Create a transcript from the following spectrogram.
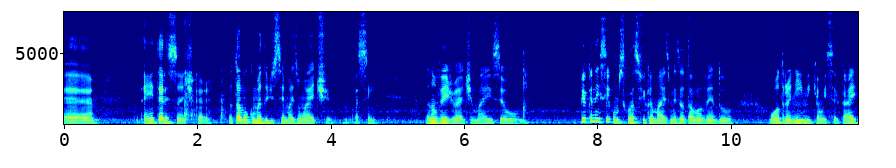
É, é interessante, cara. Eu tava com medo de ser mais um et, assim. Eu não vejo et, mas eu. Pior que eu nem sei como se classifica mais, mas eu tava vendo um outro anime, que é um Isekai,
